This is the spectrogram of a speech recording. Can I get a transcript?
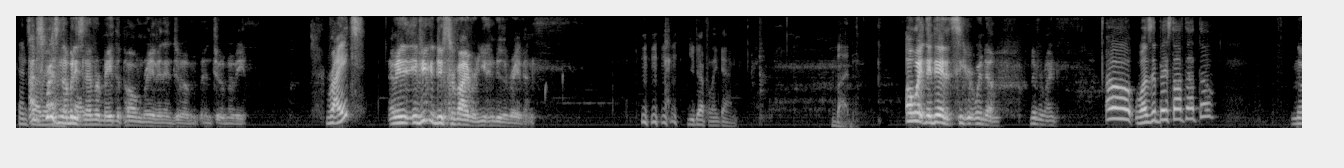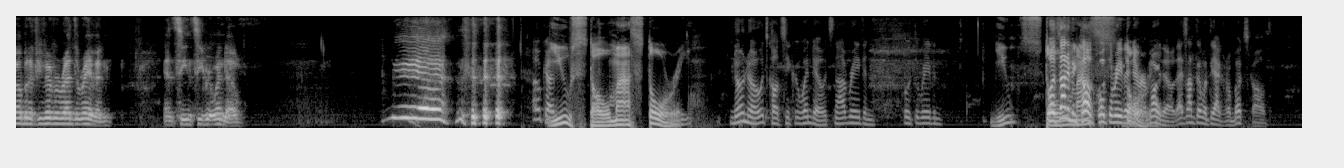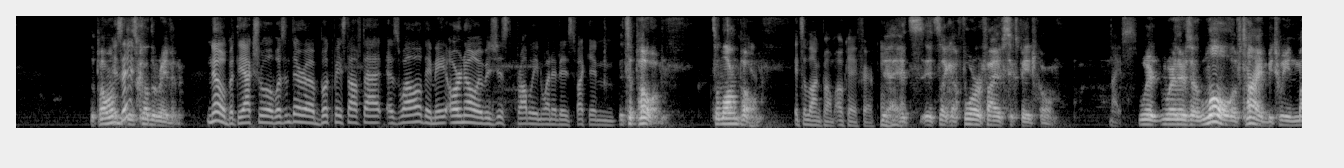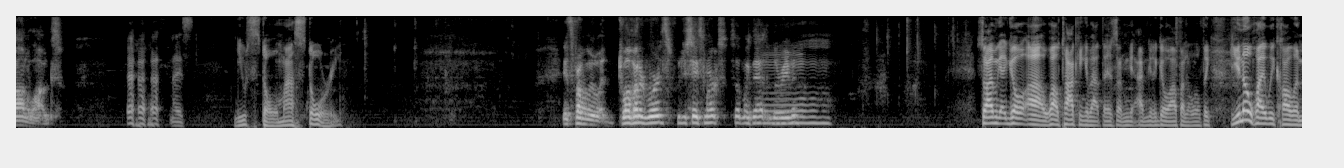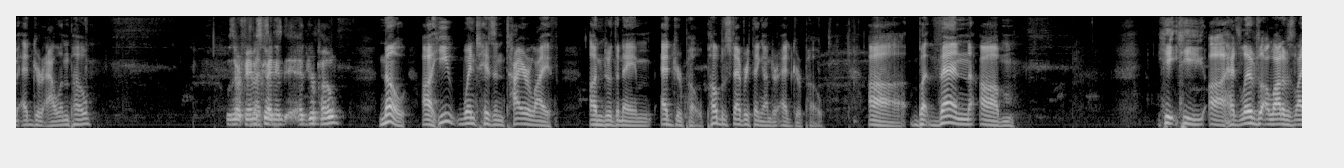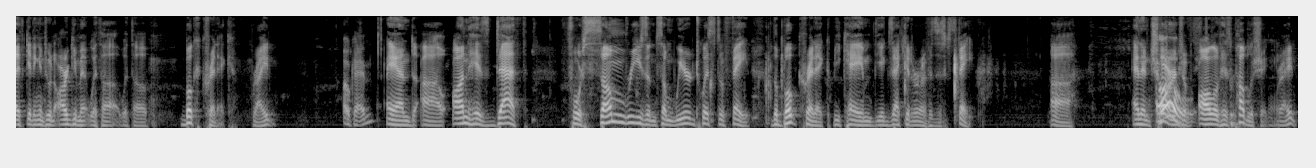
And so I'm surprised realized nobody's that- never made the poem Raven into a into a movie. Right? I mean, if you could do Survivor, you can do the Raven. you definitely can. But Oh wait, they did. It's Secret Window. Never mind. Oh, was it based off that though? No, but if you've ever read The Raven and seen Secret Window, yeah. Okay. You stole my story. No, no, it's called Secret Window. It's not Raven. Quote the Raven. You stole. Well, it's not even my called Quote the Raven story. Nevermore, though. That's not the- what the actual book's called. the poem Is is, it? called The Raven. No, but the actual wasn't there a book based off that as well? They made, or no, it was just probably in one of his fucking. It's a poem. It's a long poem. It's a long poem. Okay, fair, hmm. Yeah, it's it's like a four or five, six page poem nice, where where there's a lull of time between monologues. nice. You stole my story. It's probably what twelve hundred words. Would you say, Smarks? Something like that. The Raven. Mm. So I'm gonna go uh, while talking about this. I'm I'm gonna go off on a little thing. Do you know why we call him Edgar Allan Poe? Was there a famous That's- guy named Edgar Poe? No, uh, he went his entire life under the name Edgar Poe. Published everything under Edgar Poe. Uh, but then um, he he uh, had lived a lot of his life getting into an argument with a with a book critic, right? Okay. and uh, on his death, for some reason, some weird twist of fate, the book critic became the executor of his estate, uh, and in charge Oh. of all of his publishing. Right,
